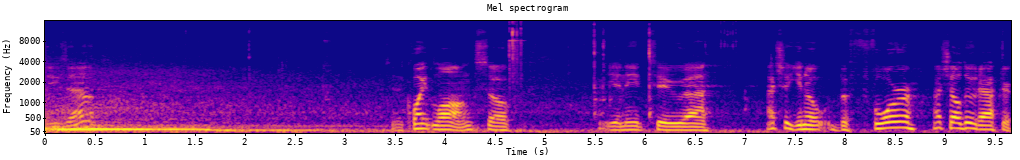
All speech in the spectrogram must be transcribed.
These out. So they're quite long, so you need to uh, Actually, you know, before, actually I'll do it after.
